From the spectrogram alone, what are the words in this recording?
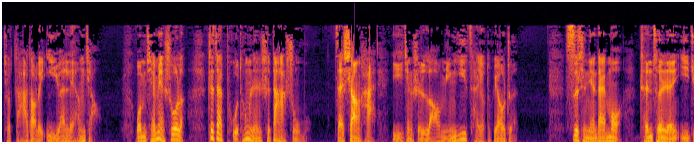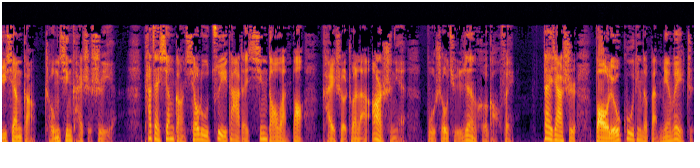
就达到了一元两角。我们前面说了，这在普通人是大数目，在上海已经是老名医才有的标准。四十年代末，陈村人移居香港，重新开始事业。他在香港销路最大的《星岛晚报》开设专栏二十年，不收取任何稿费，代价是保留固定的版面位置，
